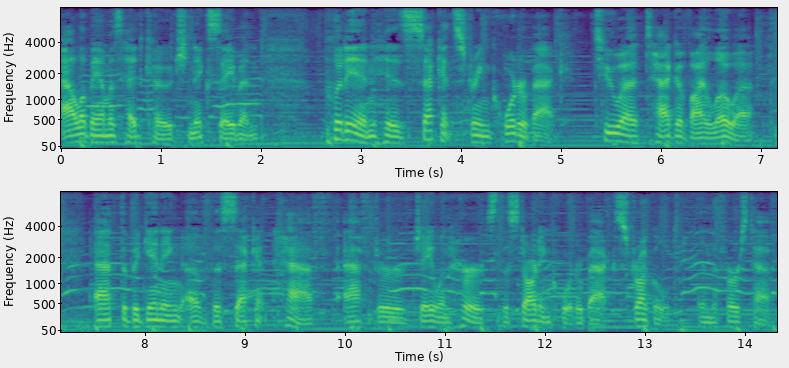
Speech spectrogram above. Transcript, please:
Alabama's head coach, Nick Saban, put in his second string quarterback, Tua Tagovailoa, at the beginning of the second half after Jalen Hurts, the starting quarterback, struggled in the first half.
